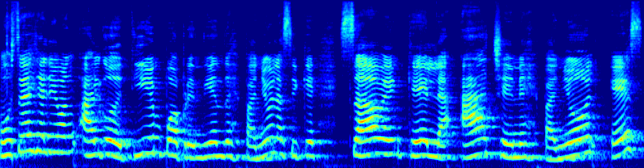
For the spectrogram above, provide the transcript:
Ustedes ya llevan algo de tiempo aprendiendo español, así que saben que la H en español es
